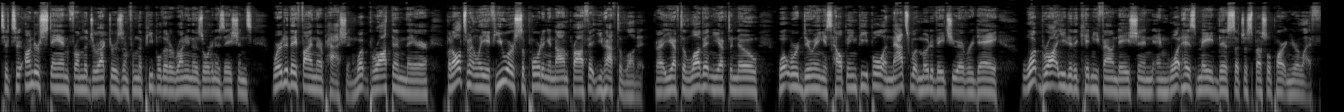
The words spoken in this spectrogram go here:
to, to understand from the directors and from the people that are running those organizations, where did they find their passion? What brought them there? But ultimately, if you are supporting a nonprofit, you have to love it, right? You have to love it and you have to know what we're doing is helping people. And that's what motivates you every day. What brought you to the Kidney Foundation and what has made this such a special part in your life?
